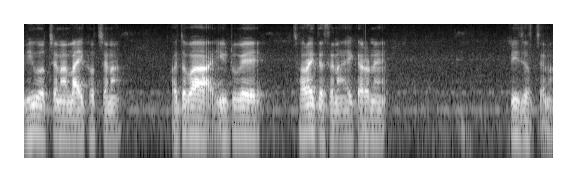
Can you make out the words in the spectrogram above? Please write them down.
ভিউ হচ্ছে না লাইক হচ্ছে না। হয়তো বা ইউটিউবে ছড়াইতেছে না, এই কারণে রিচ হচ্ছে না।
